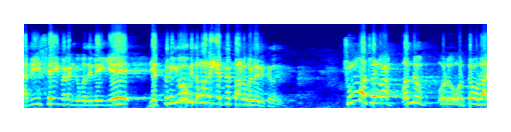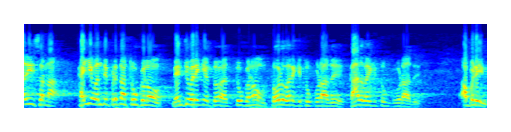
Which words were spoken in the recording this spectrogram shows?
ஹதீஸை விளங்குவதிலேயே எத்தனையோ விதமான ஏற்றத்தாழ்வுகள் இருக்கிறது. சும்மா சொல்றான் வந்து ஒரு ஒருத்தன் ஒரு ஹதீஸ் சொன்னான் கையை வந்து இப்படித்தான் தூக்கணும் நெஞ்சு வரைக்கும் தூ- தூக்கணும் தோல் வரைக்கும் தூக்க கூடாது காது வரைக்கும் தூக்க கூடாது அப்படின்னு.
